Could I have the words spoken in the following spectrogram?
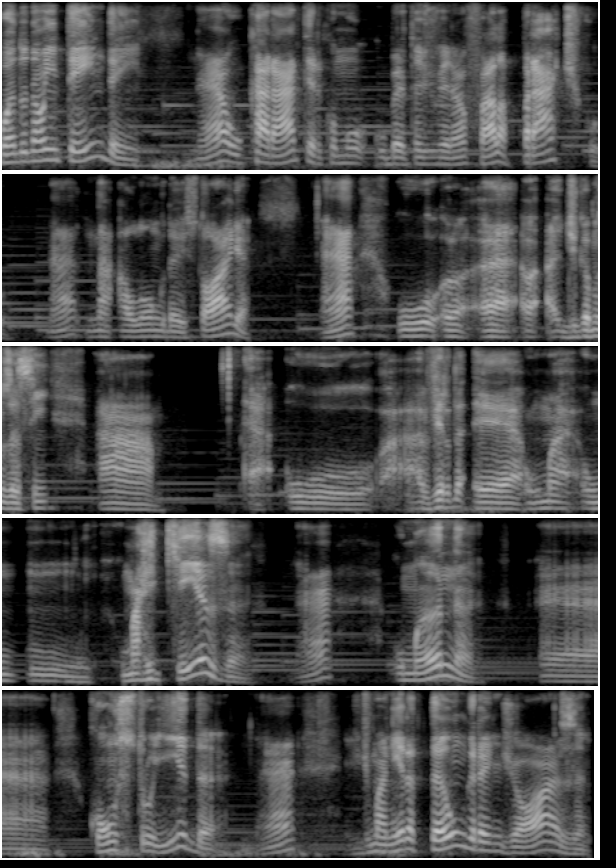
Quando não entendem, né, o caráter, como o Bertrand Juvenal fala, prático, né, na, ao longo da história, né, o, digamos assim, a, a, o, a verdade, é uma, um, uma riqueza né, humana é, construída né, de maneira tão grandiosa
